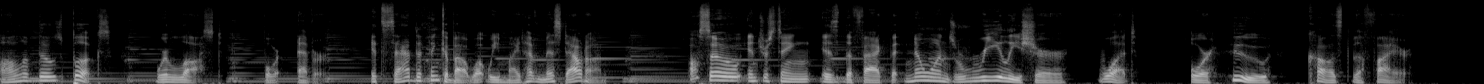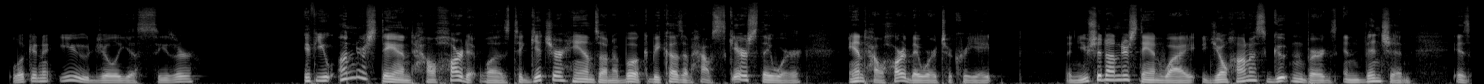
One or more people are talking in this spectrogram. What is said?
All of those books were lost forever. It's sad to think about what we might have missed out on. Also, interesting is the fact that no one's really sure what or who caused the fire. Looking at you, Julius Caesar. If you understand how hard it was to get your hands on a book because of how scarce they were and how hard they were to create, then you should understand why Johannes Gutenberg's invention is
